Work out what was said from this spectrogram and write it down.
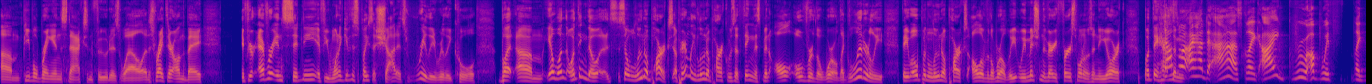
Um, people bring in snacks and food as well, and it's right there on the bay. If you're ever in Sydney, if you want to give this place a shot, it's really really cool. But um, yeah, one one thing though, so Luna Parks apparently Luna Park was a thing that's been all over the world. Like literally, they've opened Luna Parks all over the world. We we mentioned the very first one was in New York, but they have That's them. what I had to ask. Like I grew up with like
